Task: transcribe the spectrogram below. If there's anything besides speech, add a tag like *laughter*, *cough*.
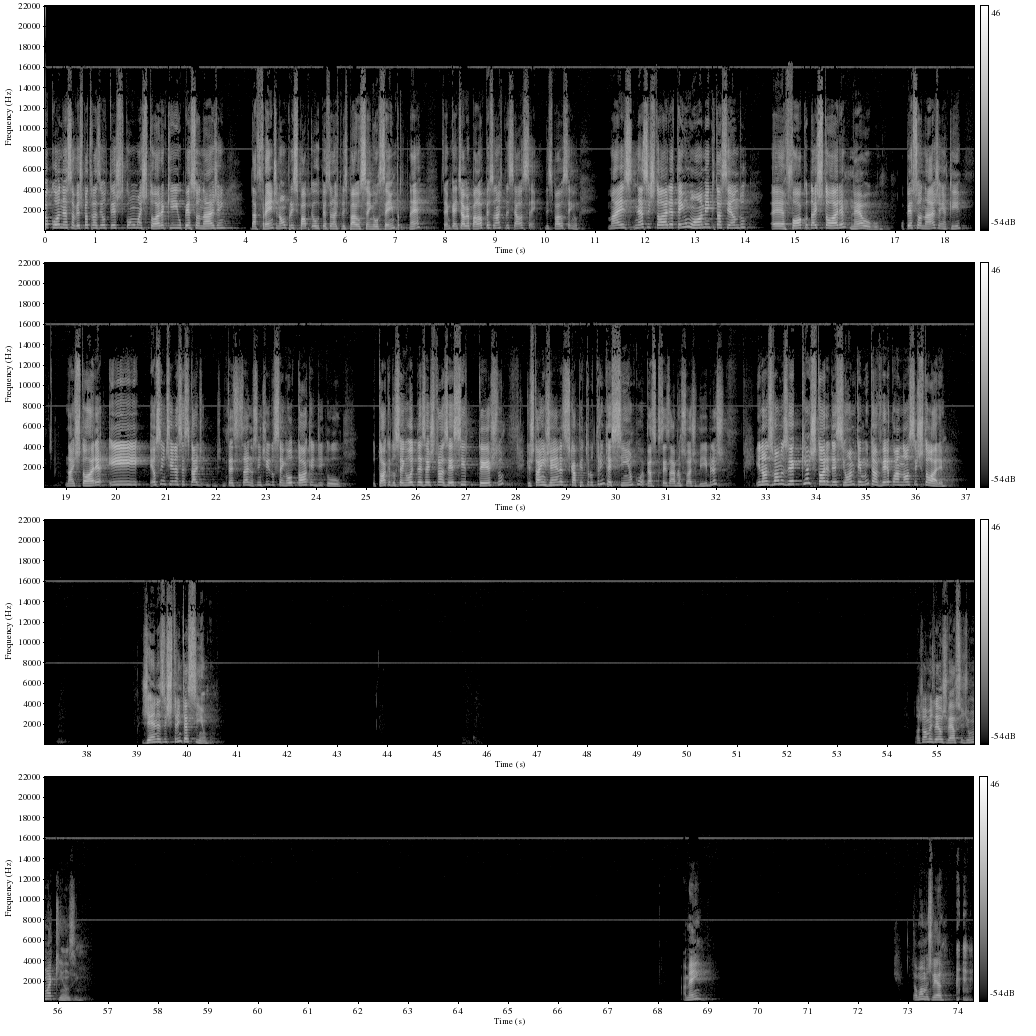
tocou nessa vez para trazer o texto com uma história que o personagem da frente, não o principal, porque o personagem principal é o Senhor sempre, né? Sempre que a gente abre a palavra, o personagem principal, é o Senhor. Mas nessa história tem um homem que está sendo é, foco da história, né? O, o personagem aqui na história, e eu senti necessidade, necessidade no sentido do Senhor, o toque, de, o, o toque do Senhor, de desejo de trazer esse texto, que está em Gênesis capítulo 35, eu peço que vocês abram suas Bíblias, e nós vamos ver que a história desse homem tem muito a ver com a nossa história. Gênesis 35. Nós vamos ler os versos de 1 a 15. Amém? Então vamos ver. *clears throat*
